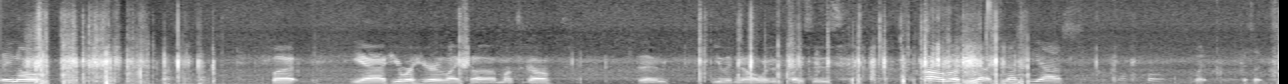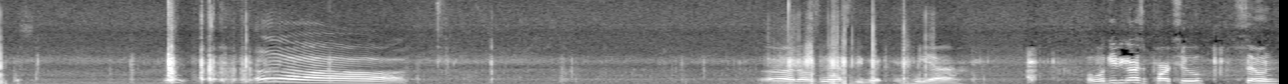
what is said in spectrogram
They know. But yeah, if you were here like uh, month ago, then you would know where this place is. Oh look, you got a dusty ass. Wait, it's. It's, oh. Oh, that was nasty, but yeah. Well, we'll give you guys a part two soon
